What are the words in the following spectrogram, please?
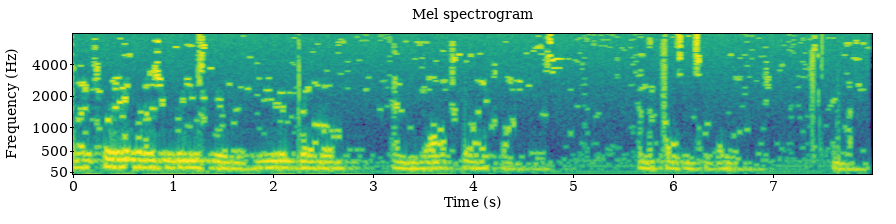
And I pray that as you leave here, you go and walk likewise in the presence of the Lord. Amen.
